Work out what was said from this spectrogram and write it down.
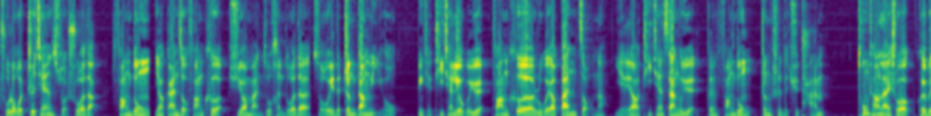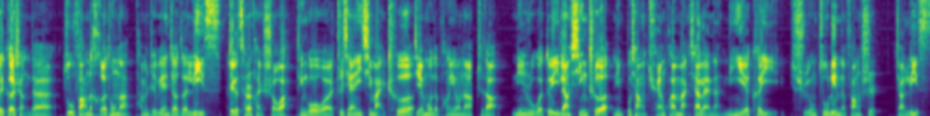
除了我之前所说的，房东要赶走房客，需要满足很多的所谓的正当理由。并且提前六个月，房客如果要搬走呢，也要提前三个月跟房东正式的去谈。通常来说，魁北克省的租房的合同呢，他们这边叫做 lease，这个词儿很熟啊。听过我之前一起买车节目的朋友呢，知道您如果对一辆新车您不想全款买下来呢，您也可以使用租赁的方式叫 lease。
